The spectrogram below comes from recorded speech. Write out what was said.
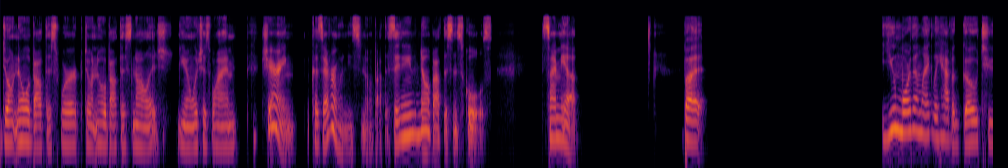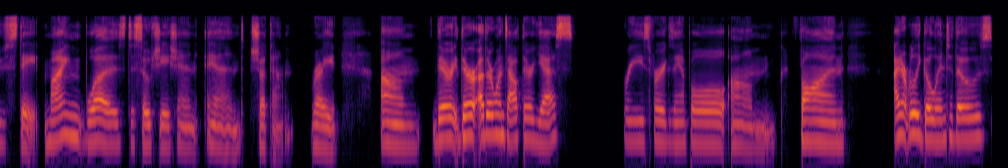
don't know about this work, don't know about this knowledge, you know, which is why I'm sharing because everyone needs to know about this. They need to know about this in schools. Sign me up. But you more than likely have a go-to state. Mine was dissociation and shutdown, right? Um, there there are other ones out there, yes. Freeze, for example, um, fawn. I don't really go into those.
